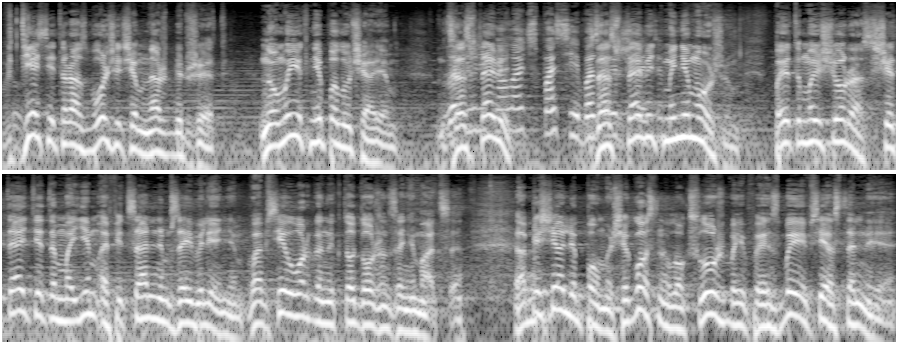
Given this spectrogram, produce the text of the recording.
в 10 раз больше, чем наш бюджет. Но мы их не получаем. Заставить, спасибо, заставить мы не можем. Поэтому еще раз, считайте это моим официальным заявлением во все органы, кто должен заниматься. Обещали помощь и госналог, служба, и ФСБ, и все остальные.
